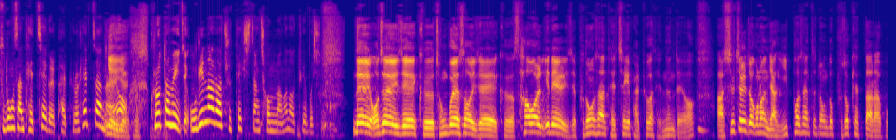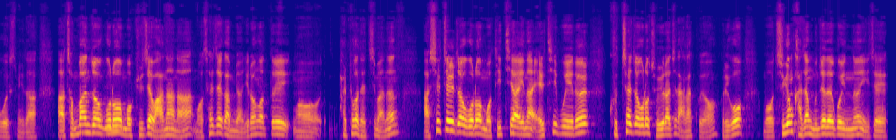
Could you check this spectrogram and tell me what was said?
부동산 대책을 발표를 했잖아요. 예, 예, 그렇습니다. 그렇다면 이제 우리나라 주택 시장 전망은 어떻게 보시나요? 네, 어제 이제 그 정부에서 이제 그 4월 1일 이제 부동산 대책이 발표가 됐는데요. 아, 실질적으로는 약 2% 정도 부족했다라 보고 있습니다. 아, 전반적으로 뭐 규제 완화나 뭐 세제 감면 이런 것들이 뭐 발표가 됐지만은 아, 실질적으로 뭐 DTI나 LTV를 구체적으로 조율하진 않았고요. 그리고 뭐 지금 가장 문제되고 있는 이제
